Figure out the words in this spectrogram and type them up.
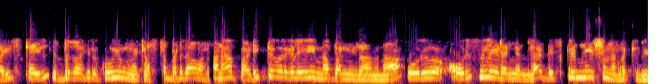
லைஃப் ஸ்டைல் இப்படிதான் இருக்கும் இவங்க கஷ்டப்பட்டு தான் வரும். ஆனா படித்தவர்களே என்ன பண்ணிடுறாங்கன்னா ஒரு ஒரு சில இடங்கள்ல டிஸ்கிரிமினேஷன் நடக்குது.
